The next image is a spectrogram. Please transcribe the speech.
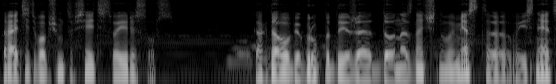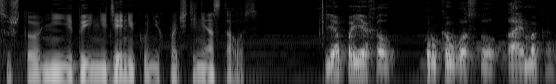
тратить, в общем-то, все эти свои ресурсы. Когда обе группы доезжают до назначенного места, выясняется, что ни еды, ни денег у них почти не осталось. Я поехал к руководству Аймака.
